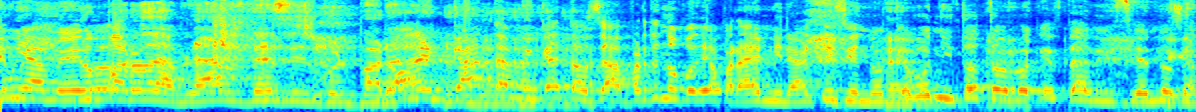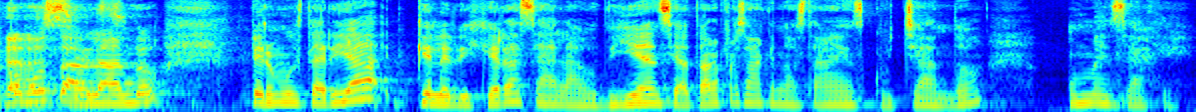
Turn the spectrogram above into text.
muy ameno. No paro de hablar, ustedes disculparán. No, me encanta, me encanta. O sea, aparte no podía parar de mirarte diciendo qué bonito todo lo que está diciendo, o sea, cómo está hablando. Pero me gustaría que le dijeras a la audiencia, a todas las personas que nos están escuchando, un mensaje.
